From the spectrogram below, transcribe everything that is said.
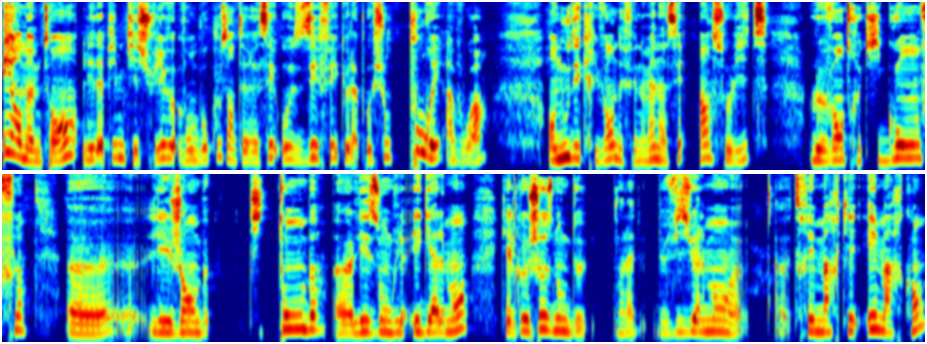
Et en même temps, les dapim qui suivent vont beaucoup s'intéresser aux effets que la potion pourrait avoir, en nous décrivant des phénomènes assez insolites, le ventre qui gonfle, euh, les jambes qui tombent, euh, les ongles également, quelque chose donc de, visuellement très marqué et marquant.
